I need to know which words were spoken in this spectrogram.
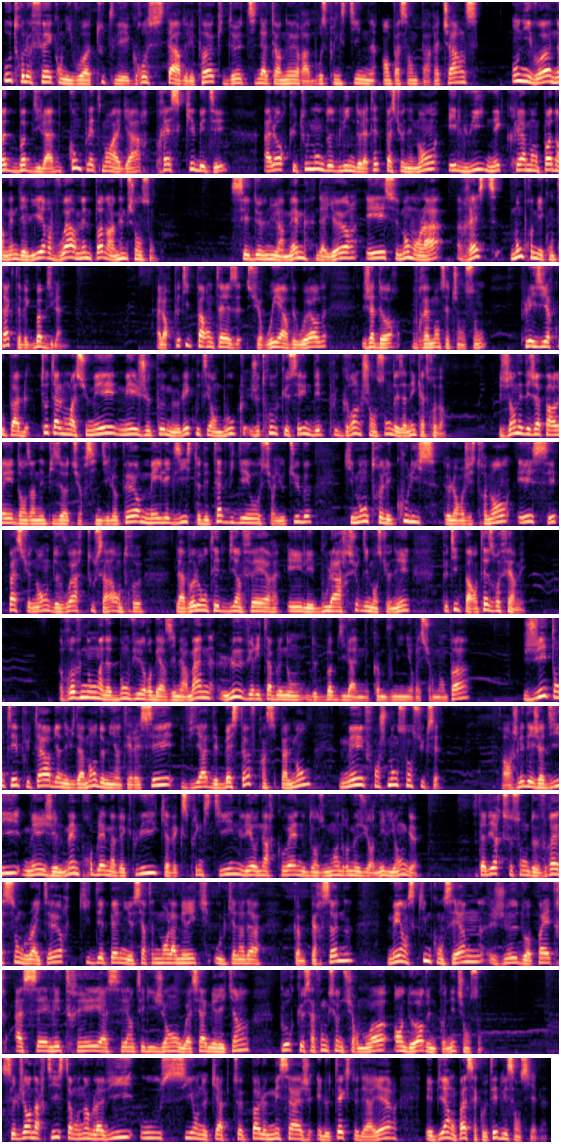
Outre le fait qu'on y voit toutes les grosses stars de l'époque, de Tina Turner à Bruce Springsteen en passant par Ray Charles, on y voit notre Bob Dylan complètement hagard, presque hébété, alors que tout le monde dodeline de la tête passionnément, et lui n'est clairement pas dans le même délire, voire même pas dans la même chanson. C'est devenu un mème d'ailleurs, et ce moment-là reste mon premier contact avec Bob Dylan. Alors petite parenthèse sur We Are the World, j'adore vraiment cette chanson, Plaisir coupable totalement assumé, mais je peux me l'écouter en boucle, je trouve que c'est une des plus grandes chansons des années 80. J'en ai déjà parlé dans un épisode sur Cindy Lauper, mais il existe des tas de vidéos sur YouTube qui montrent les coulisses de l'enregistrement et c'est passionnant de voir tout ça entre la volonté de bien faire et les boulards surdimensionnés. Petite parenthèse refermée. Revenons à notre bon vieux Robert Zimmerman, le véritable nom de Bob Dylan, comme vous ne l'ignorez sûrement pas. J'ai tenté plus tard, bien évidemment, de m'y intéresser via des best-of principalement, mais franchement sans succès. Alors je l'ai déjà dit, mais j'ai le même problème avec lui qu'avec Springsteen, Leonard Cohen ou dans une moindre mesure Neil Young. C'est-à-dire que ce sont de vrais songwriters qui dépeignent certainement l'Amérique ou le Canada comme personne, mais en ce qui me concerne, je dois pas être assez lettré, assez intelligent ou assez américain pour que ça fonctionne sur moi en dehors d'une poignée de chansons. C'est le genre d'artiste, à mon humble avis, où si on ne capte pas le message et le texte derrière, eh bien on passe à côté de l'essentiel.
